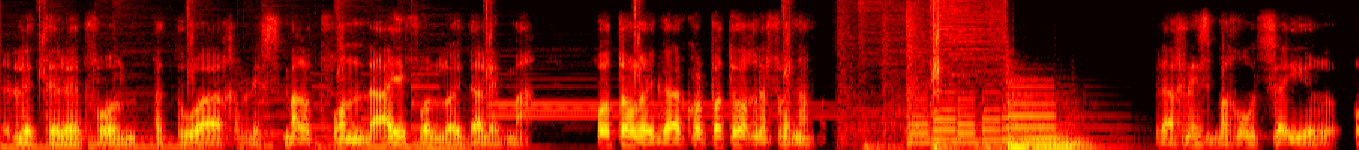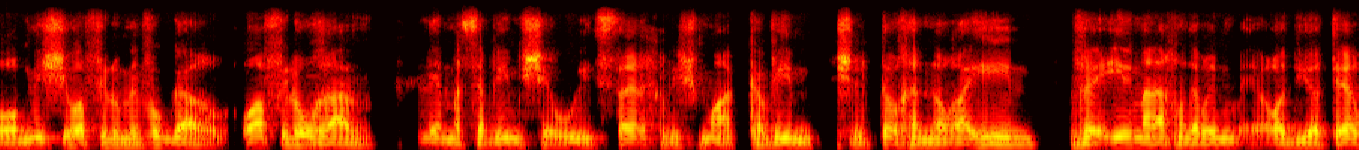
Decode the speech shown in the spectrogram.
לטלפון פתוח, לסמארטפון, לאייפון, לא יודע למה. באותו רגע הכל פתוח לפניו. להכניס בחור צעיר, או מישהו אפילו מבוגר, או אפילו רב, למצבים שהוא יצטרך לשמוע קווים של תוכן נוראיים, ואם אנחנו מדברים עוד יותר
